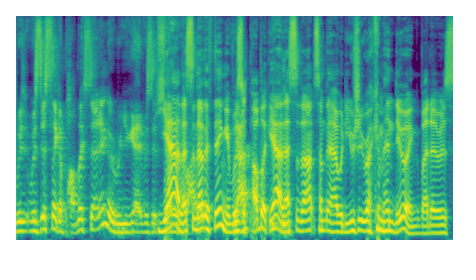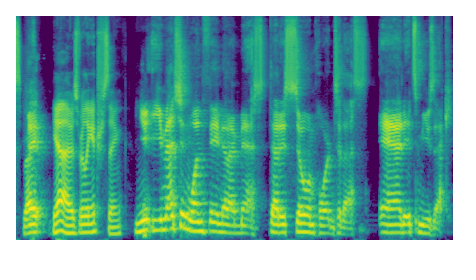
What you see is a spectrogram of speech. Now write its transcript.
was, was this like a public setting or were you guys was it yeah that's private? another thing it was yeah. a public yeah mm-hmm. that's not something i would usually recommend doing but it was right yeah it was really interesting you, you mentioned one thing that i missed that is so important to this and it's music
